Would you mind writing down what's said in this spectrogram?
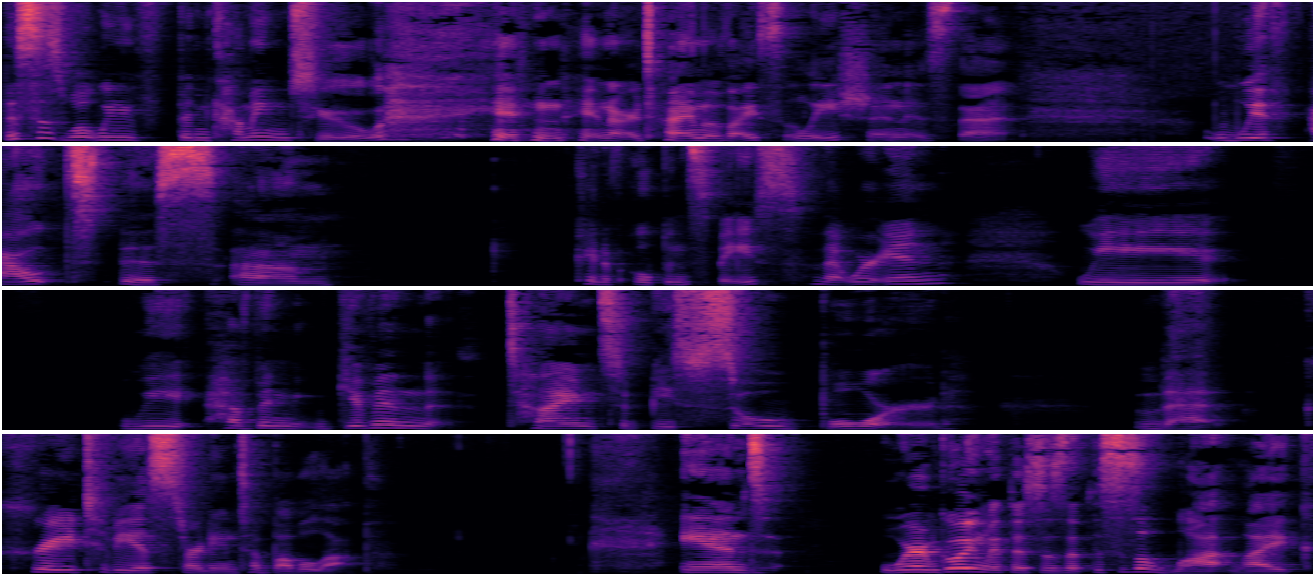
this is what we've been coming to in, in our time of isolation is that without this um, kind of open space that we're in, we we have been given time to be so bored that creativity is starting to bubble up. And where I'm going with this is that this is a lot like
